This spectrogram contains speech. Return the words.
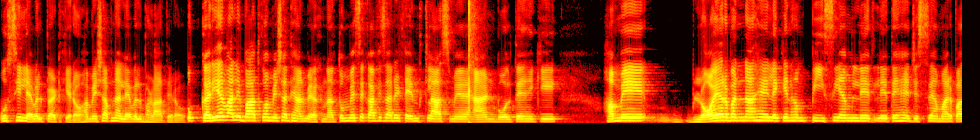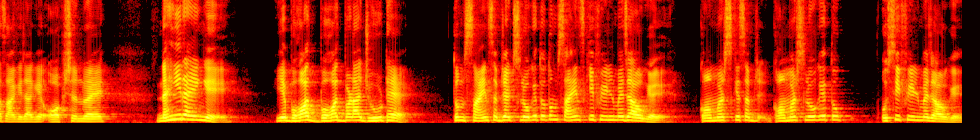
उसी लेवल पे अटके रहो, हमेशा अपना लेवल बढ़ाते रहो। तो करियर वाली बात को हमेशा ध्यान में रखना। तुम में से काफ़ी सारे टेंथ क्लास में एंड बोलते हैं कि हमें लॉयर बनना है, लेकिन हम पीसीएम ले, लेते हैं, जिससे हमारे पास आगे जाके ऑप्शन रहे। नहीं रहेंगे। ये बहुत बहुत बड़ा झूठ है। तुम साइंस सब्जेक्ट्स लोगे तो तुम साइंस की फ़ील्ड में जाओगे। कॉमर्स के सब्जेक्ट कॉमर्स लोगे तो उसी फ़ील्ड में जाओगे।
